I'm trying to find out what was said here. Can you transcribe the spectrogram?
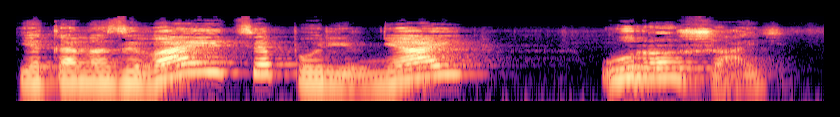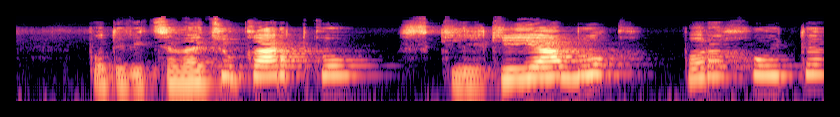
яка називається Порівняй урожай. Подивіться на цю картку. Скільки яблук порахуйте.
